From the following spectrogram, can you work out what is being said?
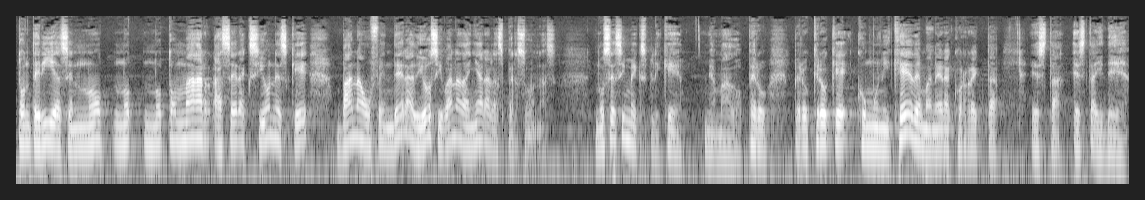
tonterías, en no, no, no tomar, hacer acciones que van a ofender a Dios y van a dañar a las personas. No sé si me expliqué, mi amado, pero, pero creo que comuniqué de manera correcta esta, esta idea.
